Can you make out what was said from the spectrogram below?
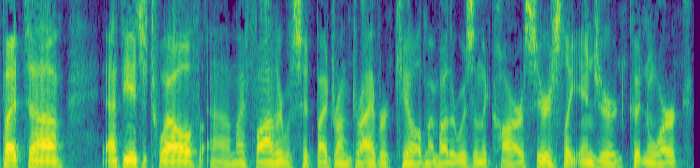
But uh, at the age of 12, uh, my father was hit by a drunk driver, killed. My mother was in the car, seriously injured, couldn't work.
